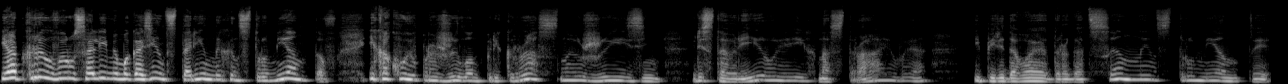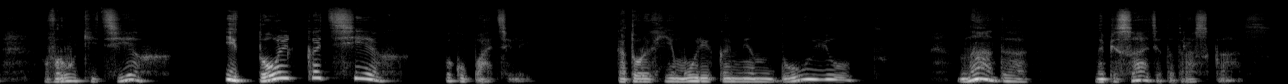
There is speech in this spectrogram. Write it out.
и открыл в Иерусалиме магазин старинных инструментов, и какую прожил он прекрасную жизнь, реставрируя их, настраивая и передавая драгоценные инструменты в руки тех и только тех покупателей, которых ему рекомендуют. Надо написать этот рассказ.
